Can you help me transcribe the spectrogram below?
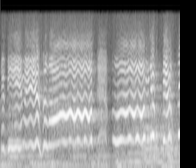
Любимых глаз. Помню в сердце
